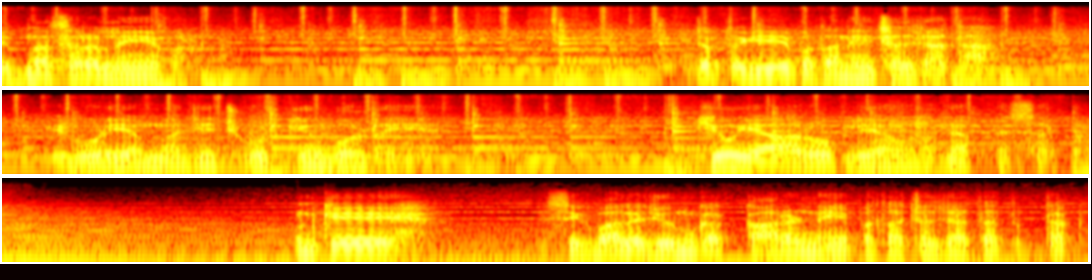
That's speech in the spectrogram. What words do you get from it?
इतना सरल नहीं है वरुण। जब तक ये पता नहीं चल जाता कि बूढ़ी अम्मा जी झूठ क्यों बोल रही है, क्यों यह आरोप लिया उन्होंने अपने सर पर? उनके इस इकबाल जुर्म का कारण नहीं पता चल जाता तब तक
